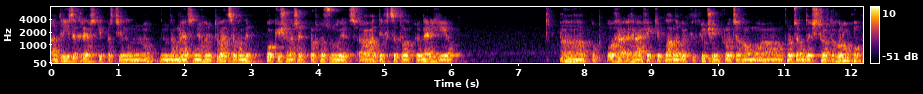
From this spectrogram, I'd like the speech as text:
Андрій Захаревський постійно ну, намагається нього рятуватися. Вони поки що, на жаль, прогнозують дефіцит електроенергії. по- Графіки планових відключень протягом протягом 24 року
